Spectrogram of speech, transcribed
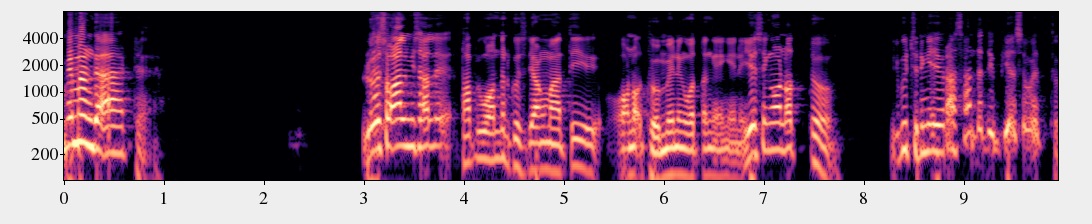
Memang nggak ada. Lo soal misalnya, tapi wonten Gus yang mati ono domain yang wetenge ngene. Ya sing ono dom. Iku jenenge ya santet itu biasa itu.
